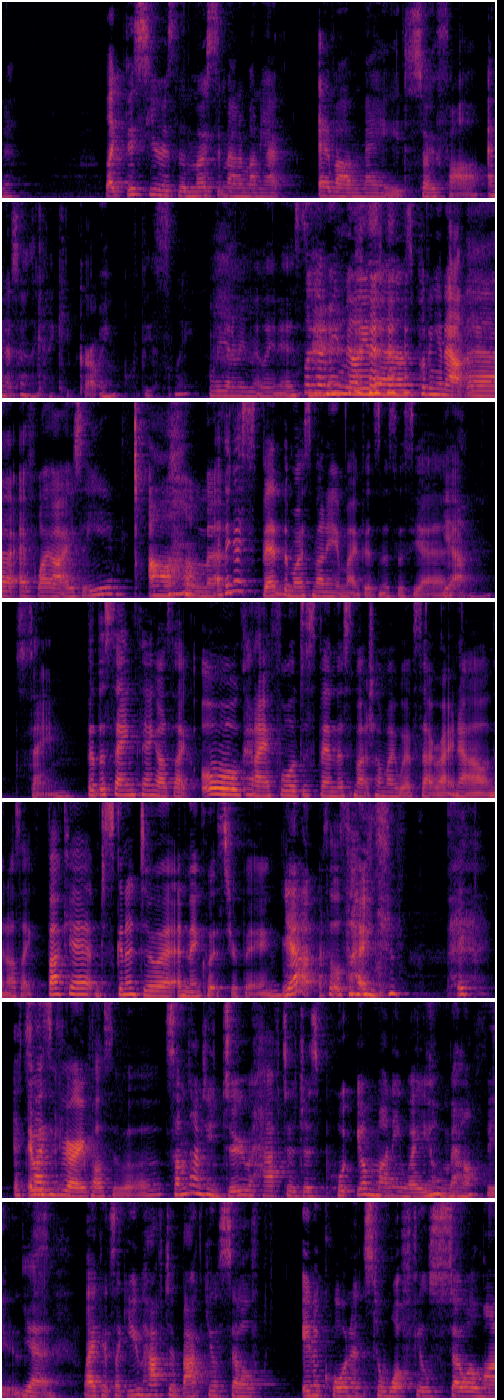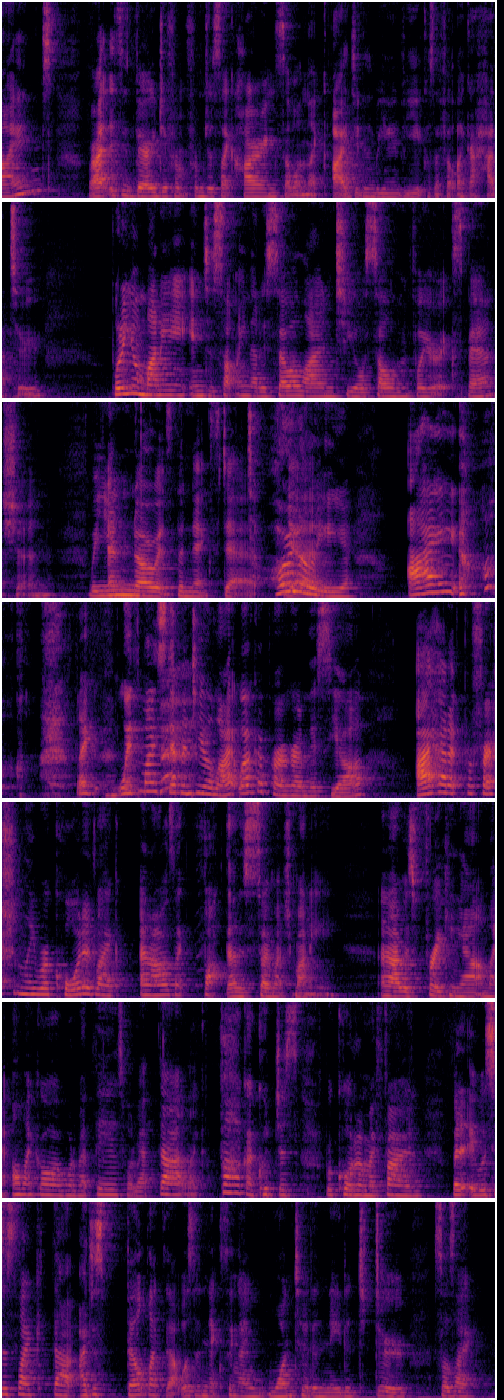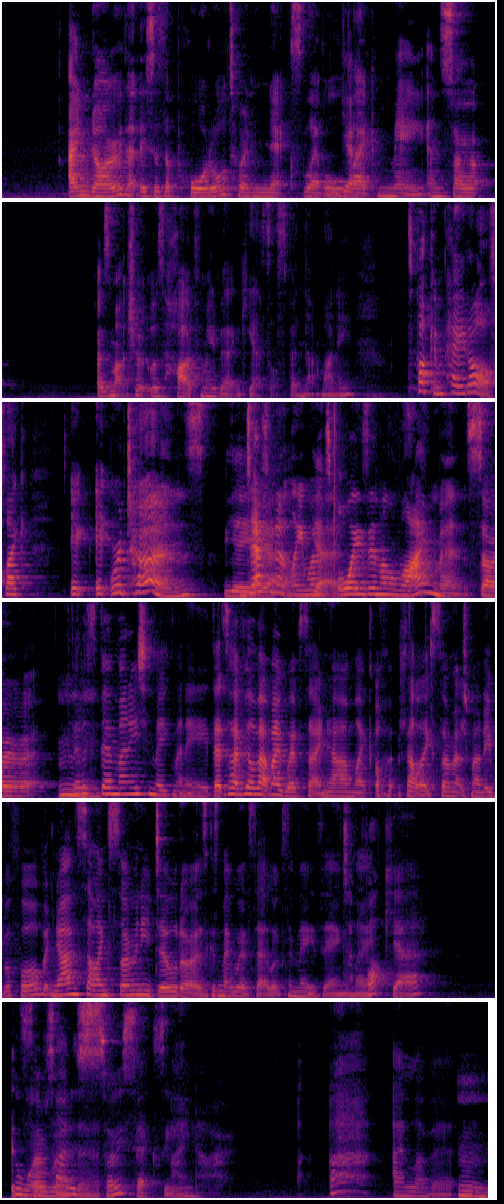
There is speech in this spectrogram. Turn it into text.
like this year is the most amount of money I've ever made so far, and it's only going to keep growing. Obviously, We're gonna be millionaires. we're going to be millionaires. putting it out there, fyiz Um, I think I spent the most money in my business this year. yeah, same. But the same thing, I was like, oh, can I afford to spend this much on my website right now? And then I was like, fuck it, I'm just gonna do it, and then quit stripping. Yeah, So it was like, it, it's it like was very possible. sometimes you do have to just put your money where your mouth is. Yeah. Like it's like you have to back yourself in accordance to what feels so aligned, right? This is very different from just like hiring someone like I did in the beginning of the year because I felt like I had to. Putting your money into something that is so aligned to your soul and for your expansion. Where you And- know it's the next step. Yeah. Totally. I like with my step into your light worker program this year, I had it professionally recorded like and I was like, fuck, that is so much money. And I was freaking out. I'm like, oh my god, what about this? What about that? Like, fuck, I could just record it on my phone. But it was just like that. I just felt like that was the next thing I wanted and needed to do. So I was like, I know that this is a portal to a next level, Yeah. like me. And so as much as it was hard for me to be like, yes, I'll spend that money. It's fucking paid off. Like it, it returns Yeah, yeah, definitely when it's always in alignment. So mm, Gotta spend money to make money. That's how I feel about my website now. I'm like, oh, it felt like so much money before, but now I'm selling so many dildos because my website looks amazing. Like, fuck yeah. Your it's so website is it. so sexy. I know. I love it. Mm.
